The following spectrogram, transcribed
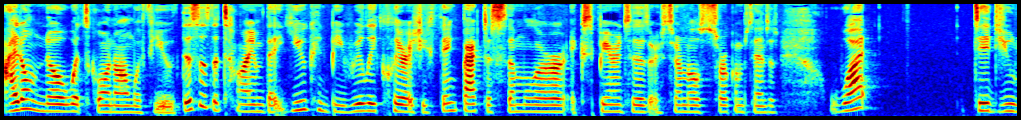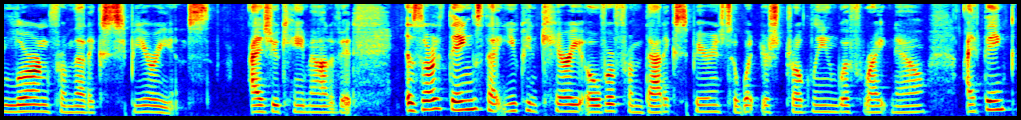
I don't know what's going on with you. This is the time that you can be really clear as you think back to similar experiences or similar circumstances. What did you learn from that experience as you came out of it? Is there things that you can carry over from that experience to what you're struggling with right now? I think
